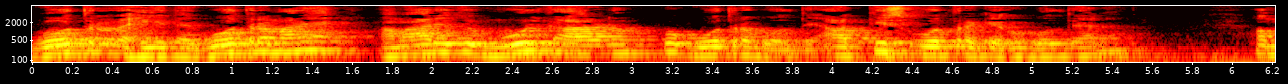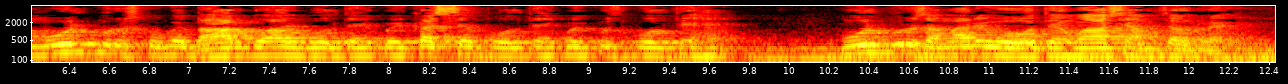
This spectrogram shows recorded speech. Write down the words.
गोत्र रहित है। गोत्र माने हमारे जो मूल कारण को गोत्र बोलते हैं। आप किस गोत्र के हो बोलते हैं ना? हम मूल पुरुष को कोई भारद्वाज बोलते हैं, कोई कश्यप बोलते हैं, कोई कुछ बोलते हैं। मूल पुरुष हमारे वो होते हैं, वहाँ से हम चल रहे हैं।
